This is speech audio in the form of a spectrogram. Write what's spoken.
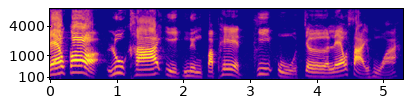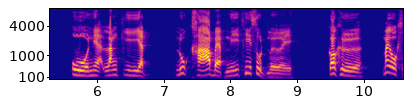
แล้วก็ลูกค้าอีกหนึ่งประเภทที่อู่เจอแล้วสายหัว อู่เนี่ยรังเกียจลูกค้าแบบนี้ที่สุดเลย ก็คือไม่โอเค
